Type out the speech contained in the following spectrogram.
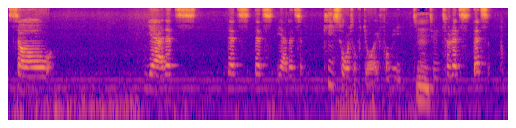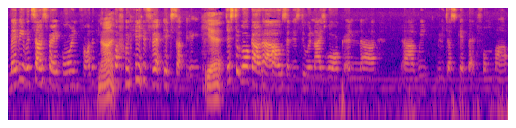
so yeah, that's that's that's yeah that's a key source of joy for me. To, mm. to, so that's that's maybe it sounds very boring for other people, no. but for me it's very exciting. Yeah, just to walk out of our house and just do a nice walk and. Uh, um, we, we just came back from um,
